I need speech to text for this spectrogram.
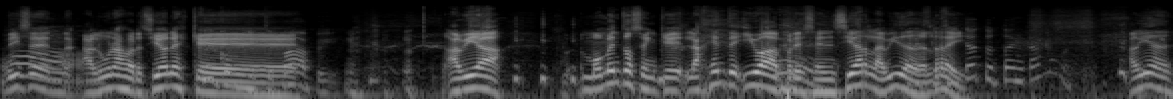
dicen Oh. algunas versiones ¿Qué que papi? había momentos en que la gente iba a presenciar la vida del rey. Había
